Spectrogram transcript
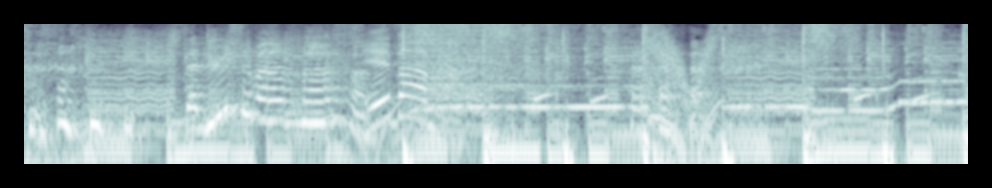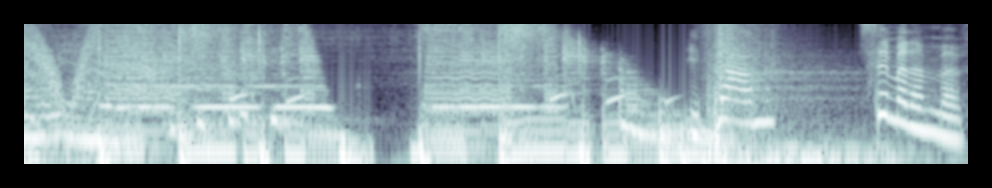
Salut, c'est Madame Meuf. Et bam Et bam C'est Madame Meuf.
